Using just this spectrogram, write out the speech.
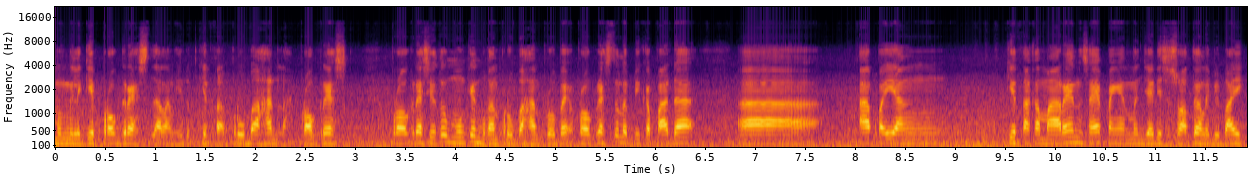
memiliki progres dalam hidup kita perubahan lah progres. Progres itu mungkin bukan perubahan progres itu lebih kepada uh, apa yang kita kemarin saya pengen menjadi sesuatu yang lebih baik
